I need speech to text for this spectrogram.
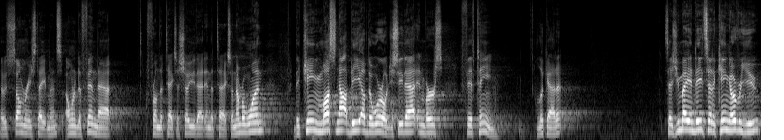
those summary statements. I want to defend that from the text. I'll show you that in the text. So number one, the king must not be of the world. You see that in verse 15. Look at it. Says, You may indeed set a king over you,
